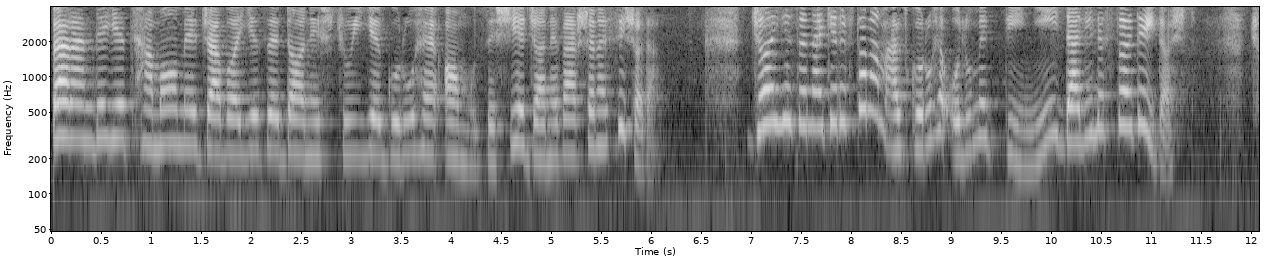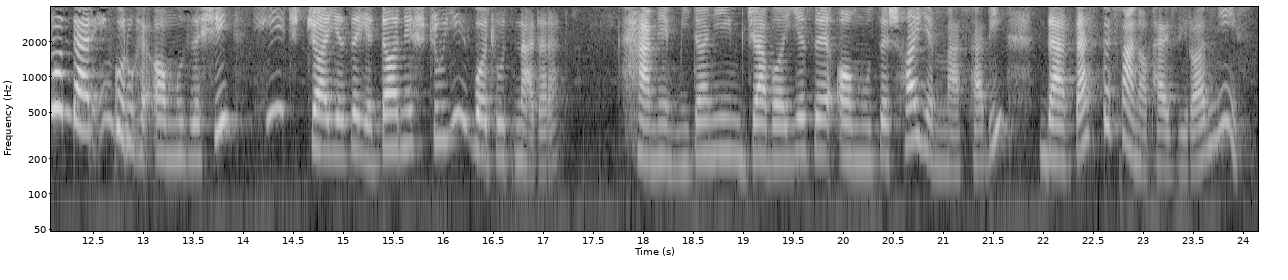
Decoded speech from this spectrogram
برنده تمام جوایز دانشجویی گروه آموزشی جانورشناسی شدم. جایزه نگرفتنم از گروه علوم دینی دلیل ساده ای داشت. چون در این گروه آموزشی هیچ جایزه دانشجویی وجود ندارد. همه می‌دانیم جوایز آموزش های مذهبی در دست فناپذیران نیست.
